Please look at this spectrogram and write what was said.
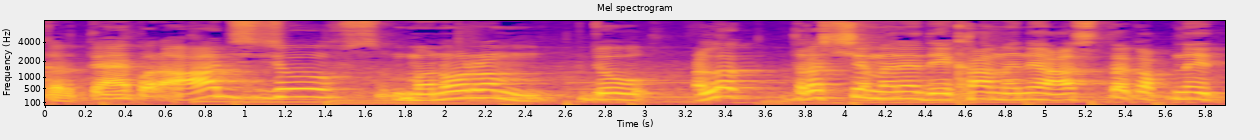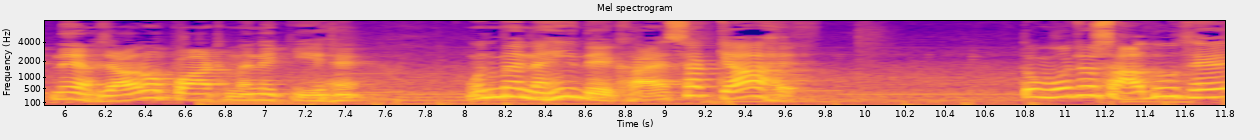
करते आए पर आज जो मनोरम, जो अलग दृश्य मैंने देखा, मैंने आज तक अपने इतने हज़ारों पाठ मैंने किए हैं, उनमें नहीं देखा, ऐसा क्या है? तो वो जो साधु थे,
